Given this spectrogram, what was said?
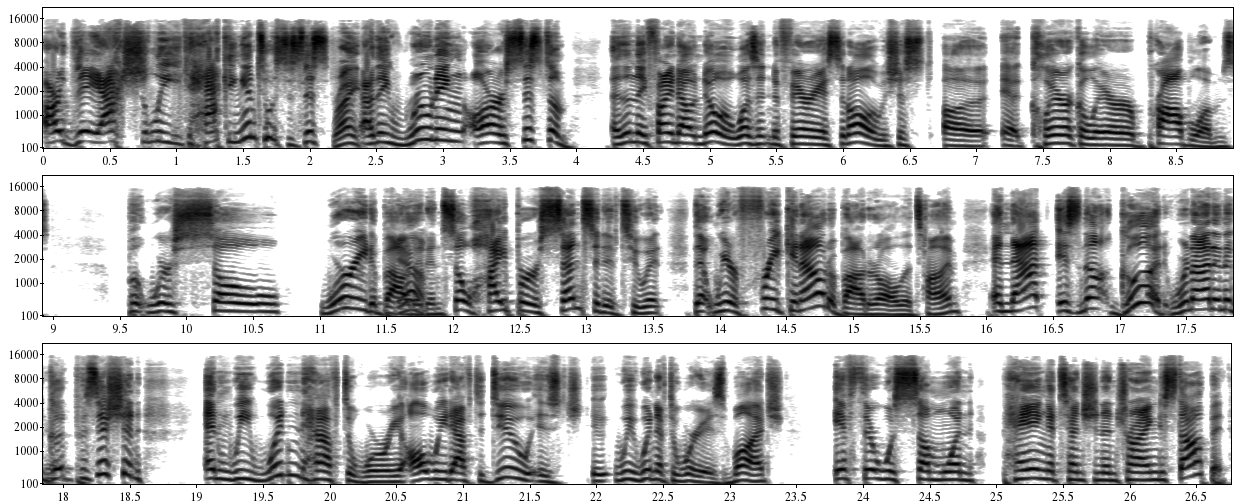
are they actually hacking into us? Is this Right. Are they ruining our system? And then they find out no, it wasn't nefarious at all. It was just uh, uh, clerical error problems. But we're so worried about Yeah. it and so hypersensitive to it that we're freaking out about it all the time. And that is not good. We're not in a good position. And we wouldn't have to worry. All we'd have to do is we wouldn't have to worry as much if there was someone paying attention and trying to stop it.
